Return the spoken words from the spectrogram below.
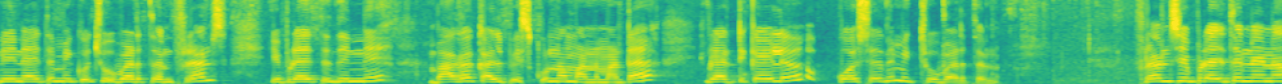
నేనైతే మీకు చూపెడతాను ఫ్రెండ్స్. ఇప్పుడైతే దీన్ని బాగా కలిపేసుకున్నాం అన్నమాట ఇప్పుడు కోసేది మీకు చూపెడతాను. ఫ్రెండ్స్ ఇప్పుడైతే నేను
